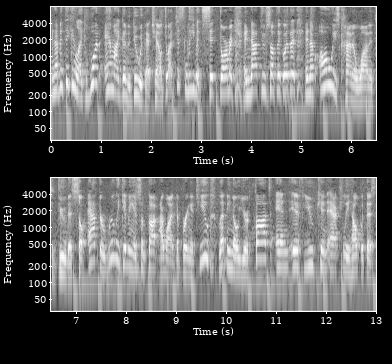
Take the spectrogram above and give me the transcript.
and I've been thinking like, what am I going to do with that channel? Do I just leave it sit dormant and not do something with it? And I've always kind of wanted to do this, so after really giving it some thought, I wanted to bring it to you. Let me know your thoughts and if you can actually help with this.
